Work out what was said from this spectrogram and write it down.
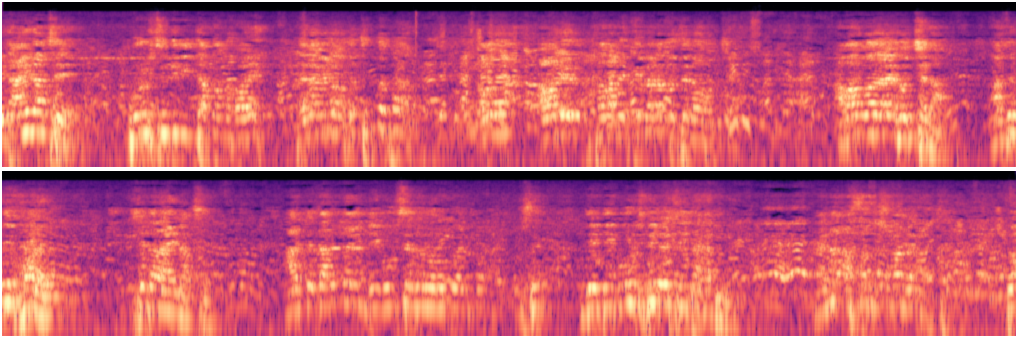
এটা আইন আছে। পুরুষ যদি নির্যাতন হয় আমাদের আমাদের সবাইকে বেড়া হচ্ছে। আমার মনে হয় হচ্ছে না। আর যদি হয় সেটার আইন আছে। আর একটা জানেন না ডিভোর্সের জন্য করছে যে ডিভোর্স দিবে সেই টাকা দিবে। তাই না? আস্তে আস্তে সমান তো,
